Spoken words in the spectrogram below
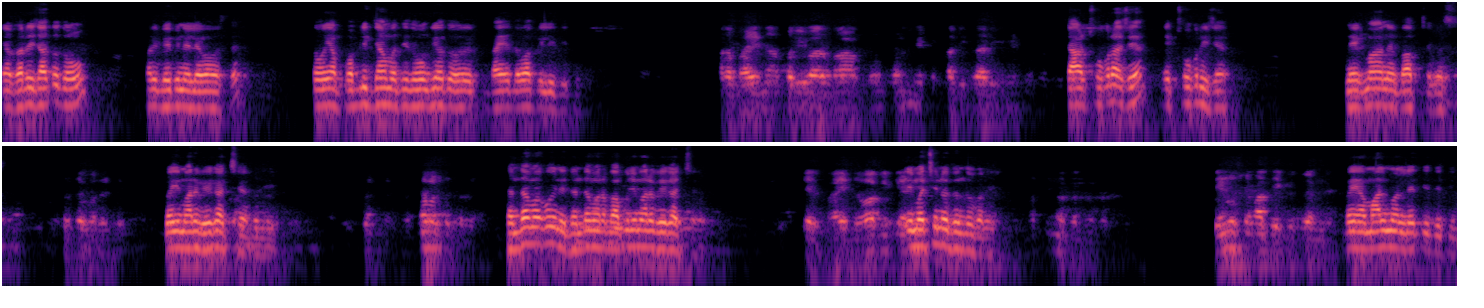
ત્યાં ઘરે જતો હતો હું મારી બેબીને લેવા વખતે તો અહીંયા પબ્લિક જામ હતી તો હું ગયો તો ભાઈએ દવા પી લીધી હતી. ભાઈના પરિવારમાં કોણ કોણ છે? કેટલા દીકરા ચાર છોકરા છે એક છોકરી છે ને એક માં અને બાપ છે બસ. ભાઈ મારે ભેગા જ છે બધી. ધંધામાં? કોઈ નહીં ધંધા મારા બાપુજી મારા ભેગા જ છે. એ મચ્છીનો ધંધો કરે ભાઈ આ માલ માલ લેતી દેતી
